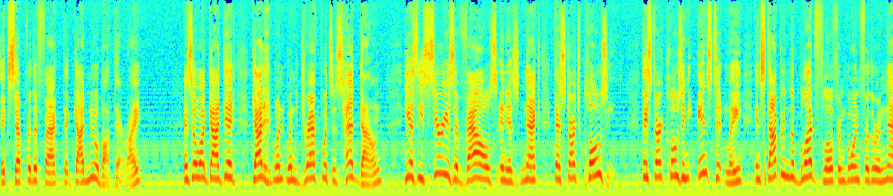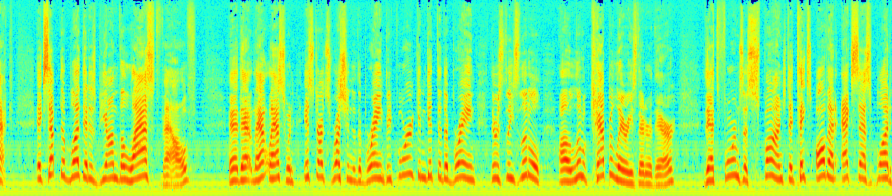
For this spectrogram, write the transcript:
except for the fact that God knew about that, right? And so what God did, God, when, when the giraffe puts his head down, he has these series of valves in his neck that starts closing. They start closing instantly and stopping the blood flow from going further in the neck. Except the blood that is beyond the last valve, uh, that, that last one, it starts rushing to the brain. Before it can get to the brain, there's these little, uh, little capillaries that are there that forms a sponge that takes all that excess blood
